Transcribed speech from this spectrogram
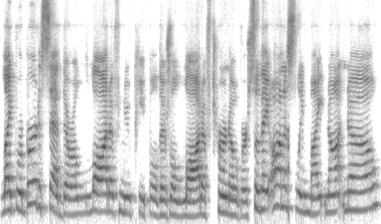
Like Roberta said, there are a lot of new people, there's a lot of turnover, so they honestly might not know.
